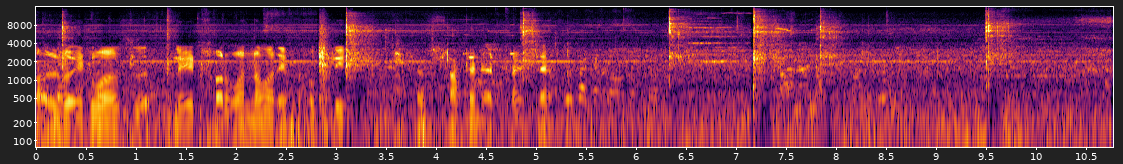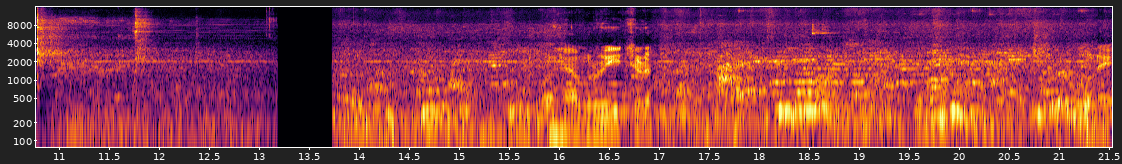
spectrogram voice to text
Although it was late for one hour in Hubli, started at right time. We have reached Pune.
